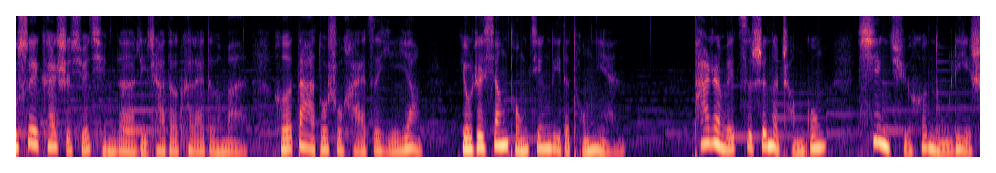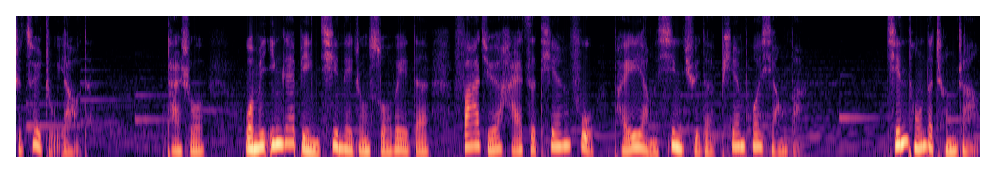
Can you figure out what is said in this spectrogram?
五岁开始学琴的理查德·克莱德曼和大多数孩子一样，有着相同经历的童年。他认为自身的成功、兴趣和努力是最主要的。他说：“我们应该摒弃那种所谓的发掘孩子天赋、培养兴趣的偏颇想法。琴童的成长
